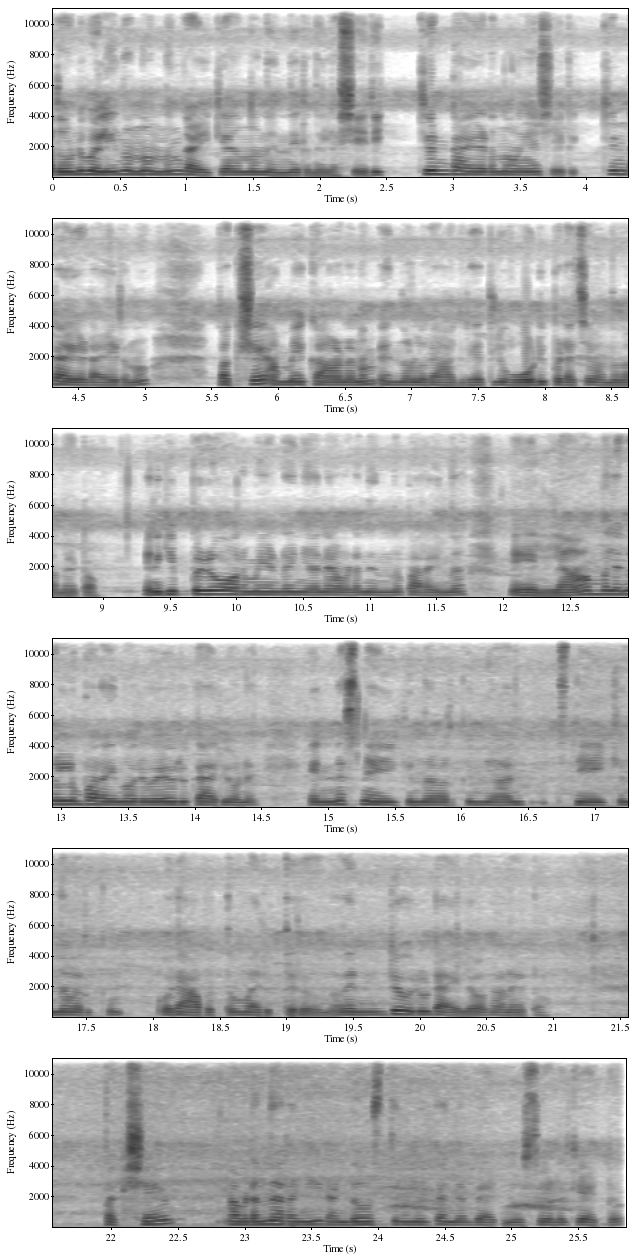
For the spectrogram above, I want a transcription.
അതുകൊണ്ട് വെളിയിൽ നിന്നൊന്നും കഴിക്കാനൊന്നും നിന്നിരുന്നില്ല. ശരിക്കും ടയേർഡെന്ന് പറഞ്ഞാൽ ശരിക്കും ടയേർഡായിരുന്നു പക്ഷേ അമ്മയെ കാണണം എന്നുള്ളൊരു ആഗ്രഹത്തിൽ ഓടിപ്പിടച്ച് വന്നതാണ് കേട്ടോ. എനിക്കിപ്പോഴും ഓർമ്മയുണ്ട് ഞാൻ അവിടെ നിന്ന് പറയുന്ന എല്ലാ അമ്പലങ്ങളിലും പറയുന്ന ഒരേ ഒരു കാര്യമാണ്. എന്നെ സ്നേഹിക്കുന്നവർക്കും ഞാൻ സ്നേഹിക്കുന്നവർക്കും ഒരാപത്തും വരുത്തരുതെന്ന്. അത് എന്റെ ഒരു ഡയലോഗാണ് കേട്ടോ. പക്ഷേ അവിടെ നിന്ന് ഇറങ്ങി രണ്ട് ദിവസത്തിനുള്ളിൽ തന്നെ ബാഡ് ന്യൂസുകൾ കേട്ടു.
